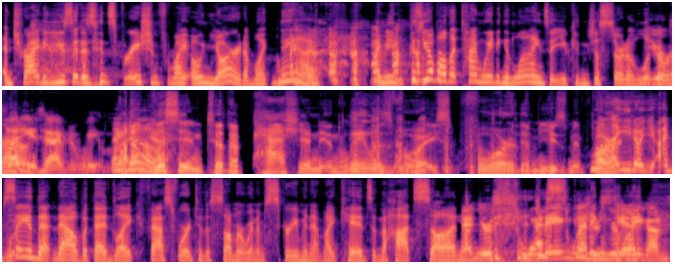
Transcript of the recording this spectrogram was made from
and try to use it as inspiration for my own yard. I'm like, man, I mean, because you have all that time waiting in lines that you can just sort of look you have around. plenty of time to wait. I Wow, know. listen to the passion in Leila's voice for the amusement Well, park. you know, y- I'm What- saying that now, but then like fast forward to the summer when I'm screaming at my kids in the hot sun and you're sweating because sweating, you're you're standing like, on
